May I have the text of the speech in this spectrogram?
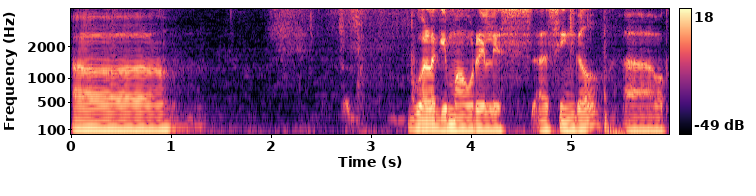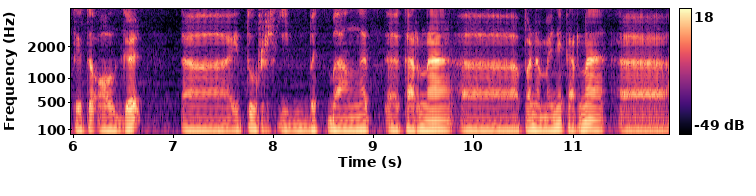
eh, gue lagi mau rilis eh, single eh, waktu itu All Good. Eh, itu ribet banget eh, karena eh, apa namanya karena eh,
